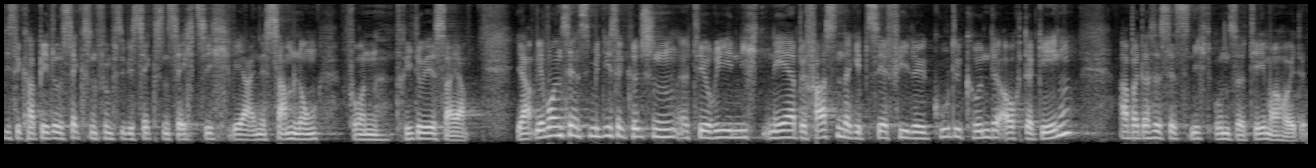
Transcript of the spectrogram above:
diese Kapitel 56 bis 66 wäre eine Sammlung von Trito Jesaja. Ja, wir wollen uns jetzt mit dieser kritischen äh, Theorie nicht näher befassen. Da gibt es sehr viele gute Gründe auch dagegen, aber das ist jetzt nicht unser Thema heute.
